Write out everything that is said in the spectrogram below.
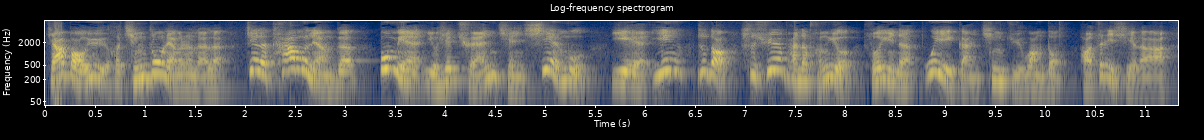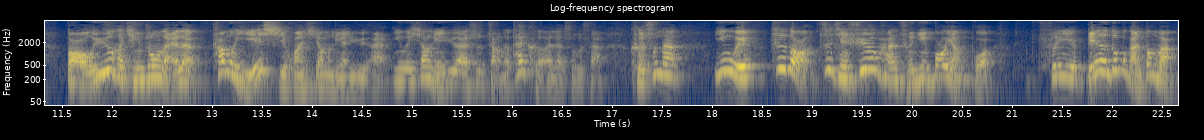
贾宝玉和秦钟两个人来了，见了他们两个，不免有些权浅羡慕，也因知道是薛蟠的朋友，所以呢，未敢轻举妄动。好，这里写了啊，宝玉和秦钟来了，他们也喜欢相连于爱，因为相连于爱是长得太可爱了，是不是啊？可是呢。因为知道之前薛蟠曾经包养过，所以别人都不敢动嘛。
